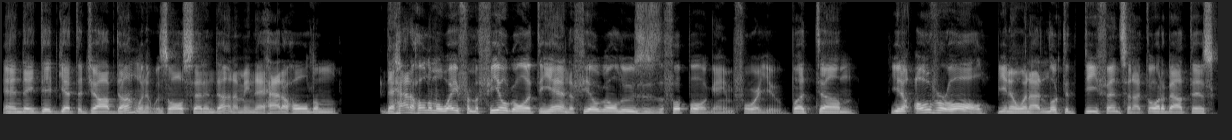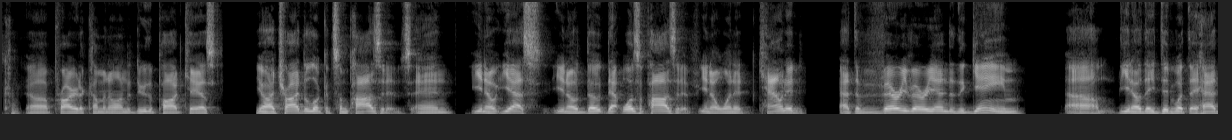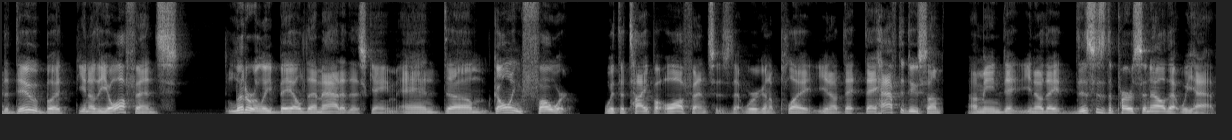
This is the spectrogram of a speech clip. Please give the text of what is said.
and they did get the job done when it was all said and done. I mean, they had to hold them. They had to hold them away from a field goal at the end. A field goal loses the football game for you. But um, you know, overall, you know, when I looked at defense and I thought about this uh, prior to coming on to do the podcast, you know, I tried to look at some positives. And, you know, yes, you know, th- that was a positive. You know, when it counted at the very, very end of the game, um, you know, they did what they had to do. But, you know, the offense literally bailed them out of this game. And um, going forward, with the type of offenses that we're going to play. You know, they, they have to do something. I mean, they, you know, they this is the personnel that we have.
